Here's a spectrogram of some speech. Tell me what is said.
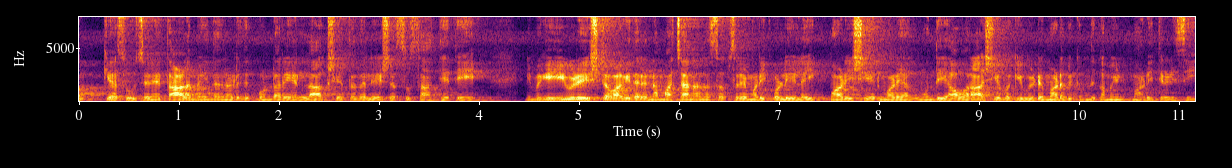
ಮುಖ್ಯ ಸೂಚನೆ, ತಾಳ್ಮೆಯಿಂದ ನಡೆದುಕೊಂಡರೆ ಎಲ್ಲ ಕ್ಷೇತ್ರದಲ್ಲಿ ಯಶಸ್ಸು ಸಾಧ್ಯತೆ. ನಿಮಗೆ ಈ ವಿಡಿಯೋ ಇಷ್ಟವಾಗಿದ್ದರೆ ನಮ್ಮ ಚಾನಲ್ನ ಸಬ್ಸ್ಕ್ರೈಬ್ ಮಾಡಿಕೊಳ್ಳಿ, ಲೈಕ್ ಮಾಡಿ, ಶೇರ್ ಮಾಡಿ ಹಾಗೂ ಮುಂದೆ ಯಾವ ರಾಶಿಯ ಬಗ್ಗೆ ವಿಡಿಯೋ ಮಾಡಬೇಕೆಂದು ಕಮೆಂಟ್ ಮಾಡಿ ತಿಳಿಸಿ.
